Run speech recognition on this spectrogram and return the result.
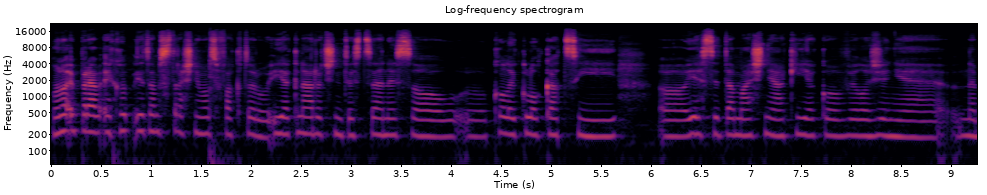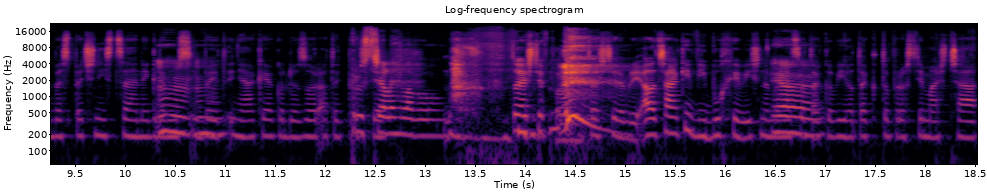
Ono i právě, jako je tam strašně moc faktorů. I jak náročné ty scény jsou, eh, kolik lokací, eh, jestli tam máš nějaký jako vyloženě nebezpečný scény, kde Mhm, musí mhm. být i nějaký jako dozor a teď prostě... Hlavou. To je ještě v pohodě, to je ještě dobrý. Ale třeba nějaký výbuchy, víš, nebo Jo, něco takového, tak to prostě máš třeba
